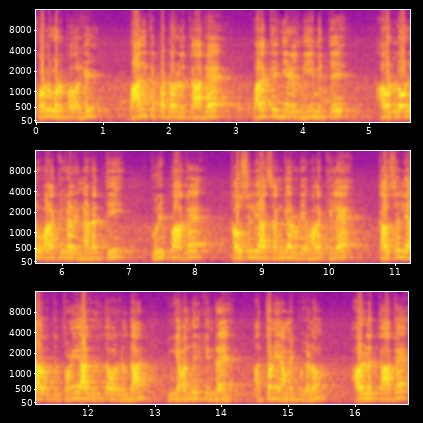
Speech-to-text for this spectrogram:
குரல் கொடுப்பவர்கள் பாதிக்கப்பட்டவர்களுக்காக வழக்கறிஞர்களை நியமித்து அவர்களோடு வழக்குகளை நடத்தி குறிப்பாக கௌசல்யா சங்கருடைய வழக்கில் கௌசல்யாவுக்கு துணையாக இருந்தவர்கள்தான் இங்கே வந்திருக்கின்ற அத்துணை அமைப்புகளும் அவர்களுக்காக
